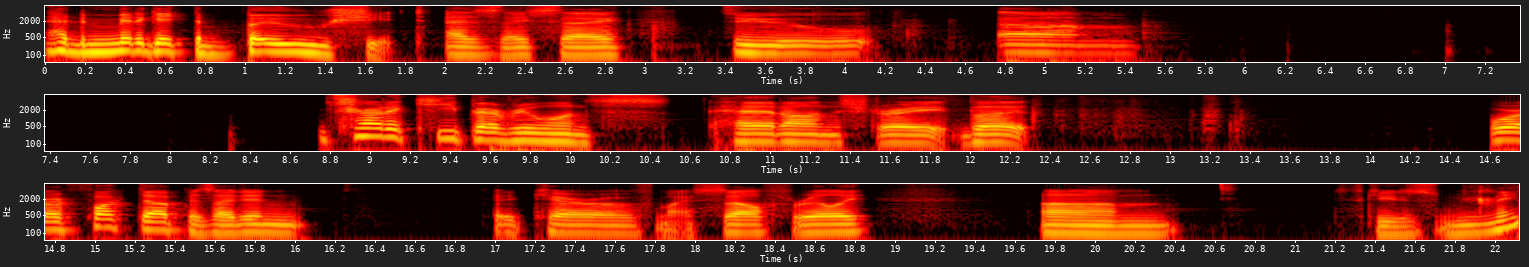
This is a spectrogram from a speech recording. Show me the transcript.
Had to mitigate the bullshit as they say to um try to keep everyone's head on straight, but where I fucked up is I didn't take care of myself really. Um excuse me.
